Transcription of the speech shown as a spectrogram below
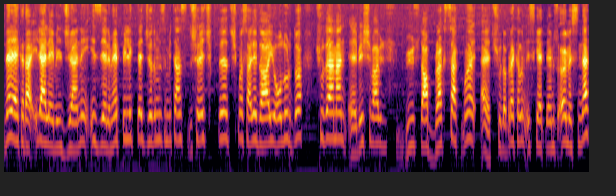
nereye kadar ilerleyebileceğini izleyelim. Hep birlikte cadımızın bir tanesi dışarıya çıktı. Çıkmasaydı daha iyi olurdu. Şurada hemen e, bir şifa büyüsü, daha bıraksak mı? Evet şurada bırakalım iskeletlerimiz ölmesinler.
